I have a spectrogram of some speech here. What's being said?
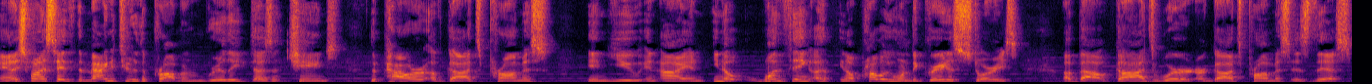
And I just want to say that the magnitude of the problem really doesn't change the power of God's promise in you and I. And you know, one thing, uh, you know, probably one of the greatest stories about God's word or God's promise is this.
